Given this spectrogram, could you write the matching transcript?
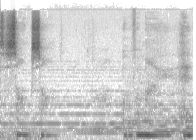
as a song song over my head.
